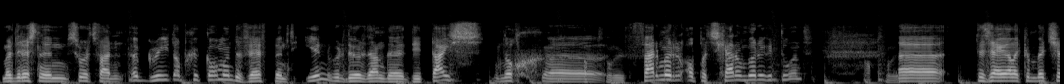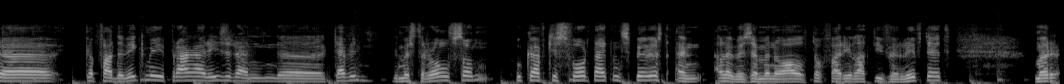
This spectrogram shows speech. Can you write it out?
Maar er is een soort van upgrade opgekomen, de 5.1, waardoor dan de details nog Absoluut. fermer op het scherm worden getoond. Eh, het is eigenlijk een beetje. Ik heb van de week met Praga Razer en eh, Kevin, de Mr. Rolfson, ook even Fortnite aan het spelen. En allee, we zijn nu al toch van relatieve leeftijd. Maar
